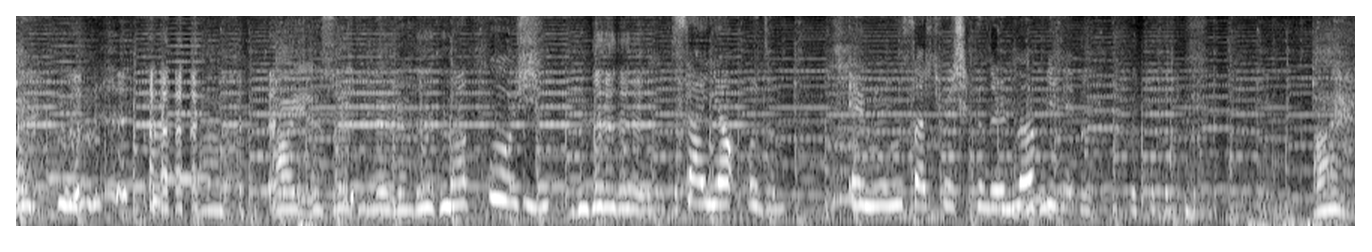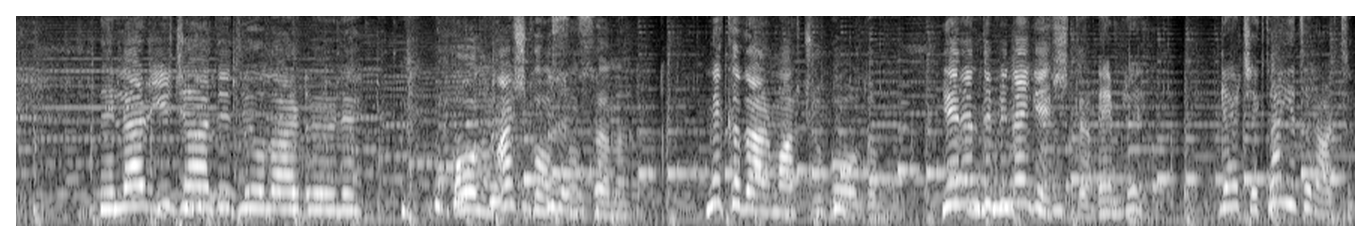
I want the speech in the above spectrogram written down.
Ay! Ah, Ay özür dilerim. Makbuş. Sen yapmadın. Emre'nin saçma şakalarından biri. Ay neler icat ediyorlar böyle. Oğlum aşk olsun sana. Ne kadar mahcup oldum. Yerin dibine geçtim. Emre, gerçekten yeter artık.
